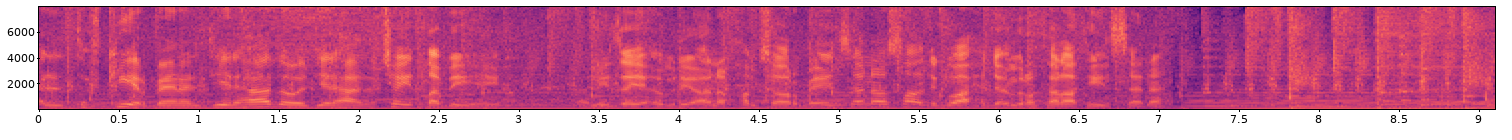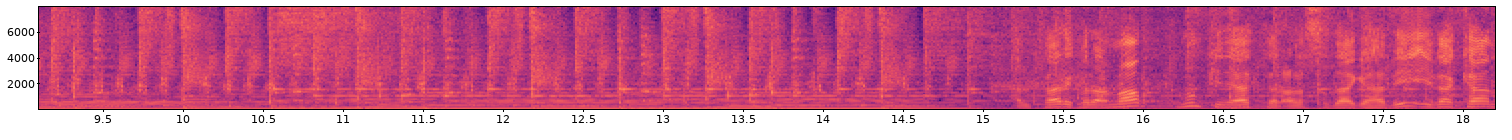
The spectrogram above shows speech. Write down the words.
التفكير بين الجيل هذا والجيل هذا. شيء طبيعي. يعني زي عمري أنا 45 سنة صادق واحد عمره 30 سنة. الفارق في الأعمار ممكن يأثر على الصداقة هذه إذا كان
